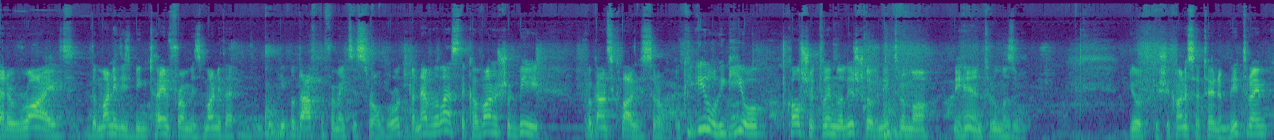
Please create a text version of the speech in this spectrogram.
that arrived, the money that's being taken from is money that people dafka from Eretz Yisrael brought, but nevertheless the kavanah should be for ganz Klal Yisrael. Uki'ilu higiyu kol sheklim lelishkav nitrama mehen trumazo. Yod, kishikanis aterim nitraim,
